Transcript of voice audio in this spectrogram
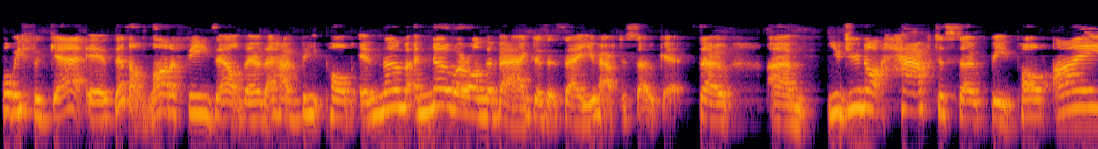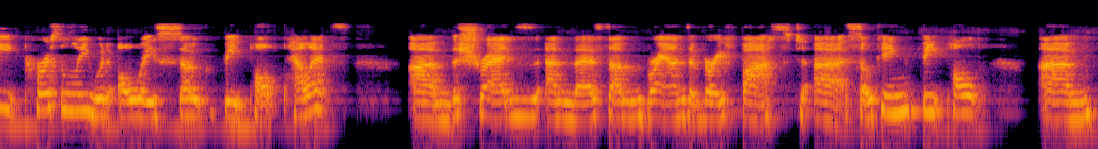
what we forget is there's a lot of feeds out there that have beet pulp in them, and nowhere on the bag does it say you have to soak it. So um, you do not have to soak beet pulp. I personally would always soak beet pulp pellets um, the shreds, and there's some brands of very fast uh, soaking beet pulp. Um,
